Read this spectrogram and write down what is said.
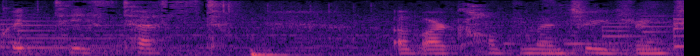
Quick taste test of our complimentary drinks.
